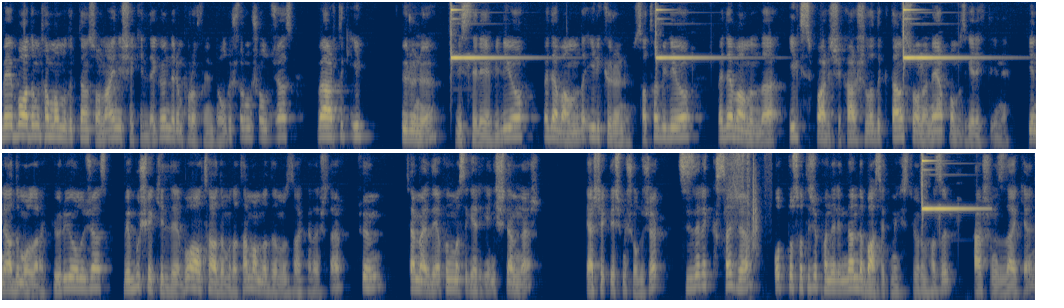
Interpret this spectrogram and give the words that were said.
Ve bu adımı tamamladıktan sonra aynı şekilde gönderim profilini de oluşturmuş olacağız. Ve artık ilk ürünü listeleyebiliyor ve devamında ilk ürünü satabiliyor ve devamında ilk siparişi karşıladıktan sonra ne yapmamız gerektiğini yeni adım olarak görüyor olacağız. Ve bu şekilde bu 6 adımı da tamamladığımızda arkadaşlar tüm temelde yapılması gereken işlemler gerçekleşmiş olacak. Sizlere kısaca Otto satıcı panelinden de bahsetmek istiyorum hazır karşınızdayken.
